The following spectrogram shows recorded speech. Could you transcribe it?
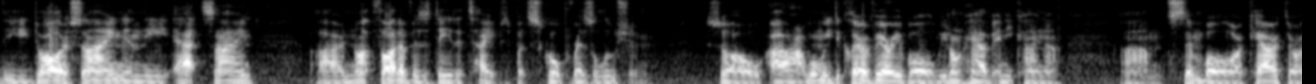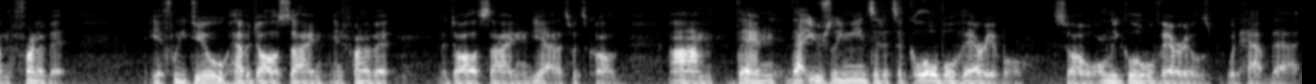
the dollar sign and the at sign are not thought of as data types but scope resolution. So uh, when we declare a variable, we don't have any kind of um, symbol or character on the front of it. If we do have a dollar sign in front of it, a dollar sign, yeah, that's what it's called, um, then that usually means that it's a global variable. So only global variables would have that.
